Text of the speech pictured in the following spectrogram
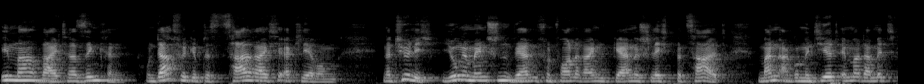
immer weiter sinken? Und dafür gibt es zahlreiche Erklärungen. Natürlich, junge Menschen werden von vornherein gerne schlecht bezahlt. Man argumentiert immer damit,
